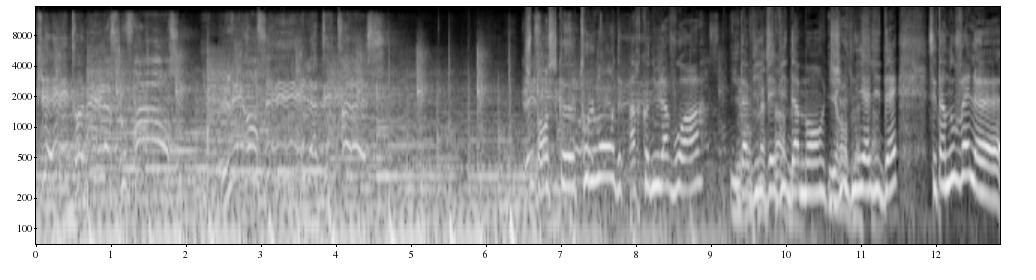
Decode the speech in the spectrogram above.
J'ai connu la souffrance, l'errance et la détresse. Je pense que tout le monde a reconnu la voix. David, évidemment, Johnny Hallyday. C'est un nouvel euh,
